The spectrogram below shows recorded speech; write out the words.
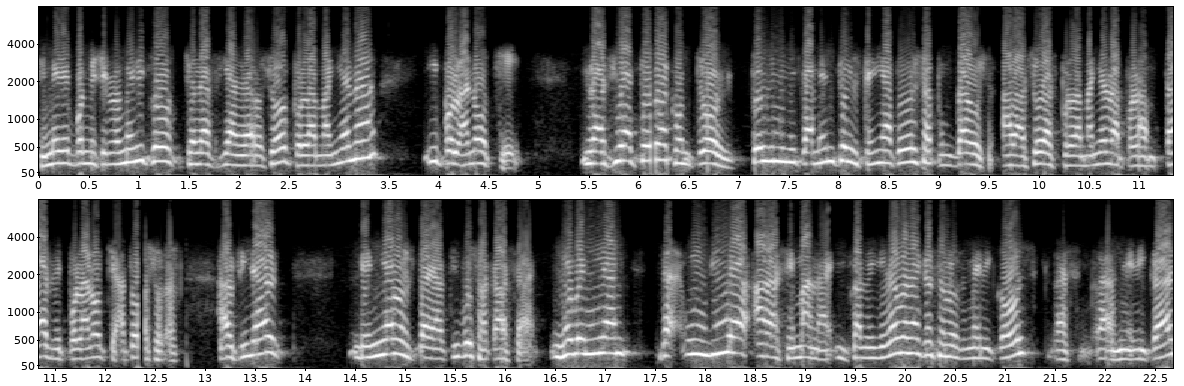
En vez de ponerse los médicos, yo le hacía el aerosol por la mañana y por la noche. Lo hacía todo a control. Todos los medicamentos los tenía todos apuntados a las horas, por la mañana, por la tarde, por la noche, a todas horas. Al final venían los paliativos a casa. No venían un día a la semana. Y cuando llegaban a casa los médicos, las, las médicas,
